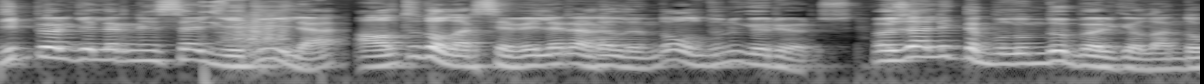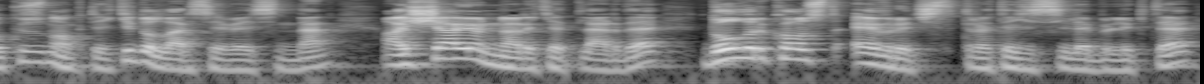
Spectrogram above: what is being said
dip bölgelerinin ise 7 ila 6 dolar seviyeleri aralığında olduğunu görüyoruz. Özellikle bulunduğu bölge olan 9.2 dolar seviyesinden aşağı yönlü hareketlerde dollar cost average stratejisiyle birlikte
